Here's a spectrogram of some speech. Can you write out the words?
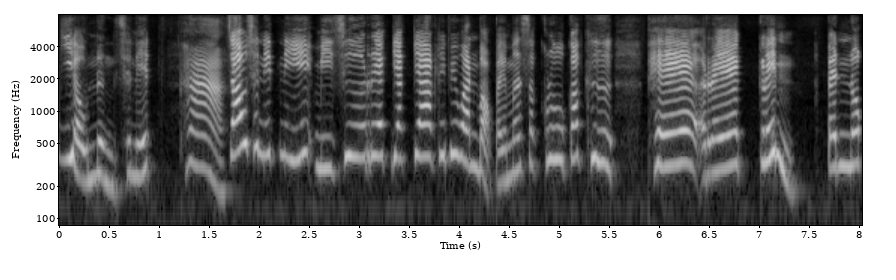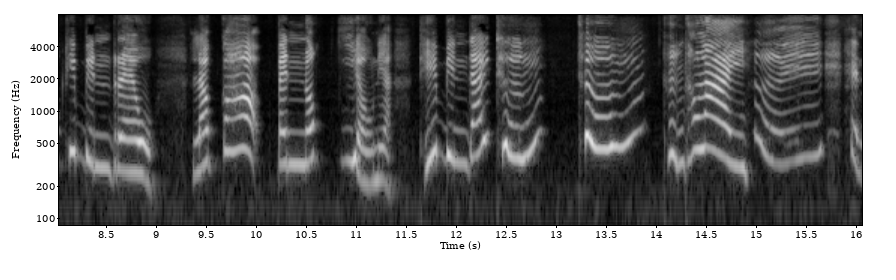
เหยี่ยวหนึ่งชนิดค่ะ เจ้าชนิดนี้มีชื่อเรียกยากๆ ที่พี่วันบอกไปเมื่อสักครู่ก็คือ เพเรกรินเป็นนกที่บินเร็ว แล้วก็เป็นนกเหยี่ยวเนี่ยที่บินได้ถึงถึงถึงเท่าไหร่เฮ้ยเห็น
